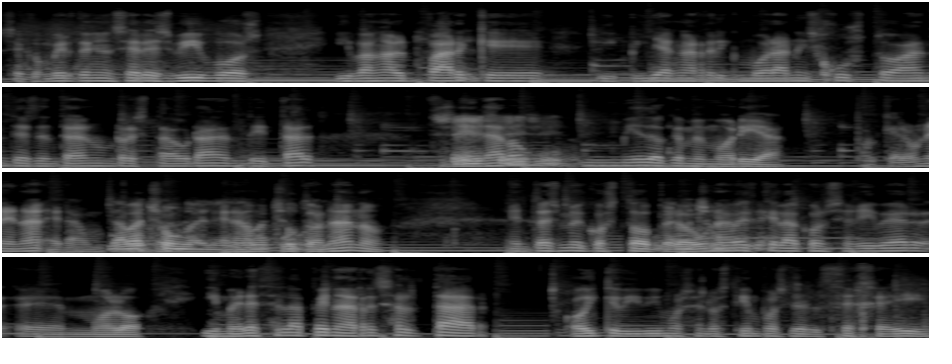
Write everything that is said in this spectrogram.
se convierten en seres vivos y van al parque y pillan a Rick Moranis justo antes de entrar en un restaurante y tal. Sí, me daba sí, un miedo que me moría. Porque era un, ena- era un puto, era un puto nano. Entonces me costó, pero una vez que la conseguí ver, eh, moló. Y merece la pena resaltar, hoy que vivimos en los tiempos del CGI,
